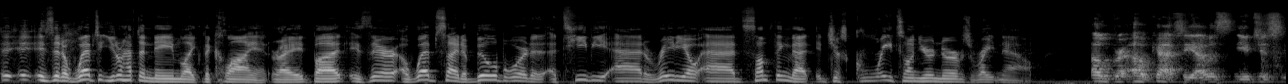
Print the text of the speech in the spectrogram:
Is it a website? You don't have to name like the client, right? But is there a website, a billboard, a, a TV ad, a radio ad, something that it just grates on your nerves right now? Oh, gra- oh God! See, I was you just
